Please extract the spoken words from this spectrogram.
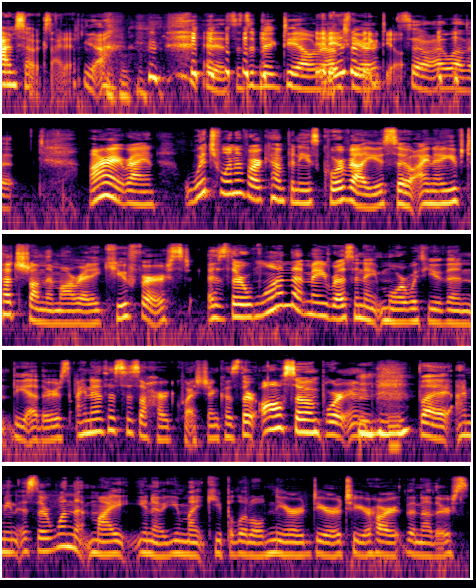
I'm so excited. Yeah, it is. It's a big deal around it is here. a big deal. So I love it. All right, Ryan. Which one of our company's core values, so I know you've touched on them already, Q first, is there one that may resonate more with you than the others? I know this is a hard question because they're all so important, but I mean, is there one that might, you know, you might keep a little nearer, dearer to your heart than others?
